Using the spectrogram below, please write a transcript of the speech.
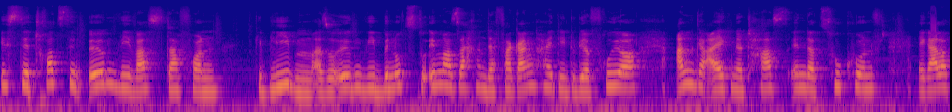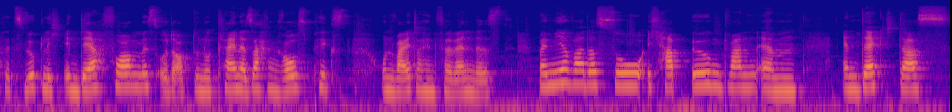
ist dir trotzdem irgendwie was davon geblieben. Also irgendwie benutzt du immer Sachen der Vergangenheit, die du dir früher angeeignet hast in der Zukunft, egal ob jetzt wirklich in der Form ist oder ob du nur kleine Sachen rauspickst und weiterhin verwendest. Bei mir war das so, ich habe irgendwann ähm, entdeckt, dass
